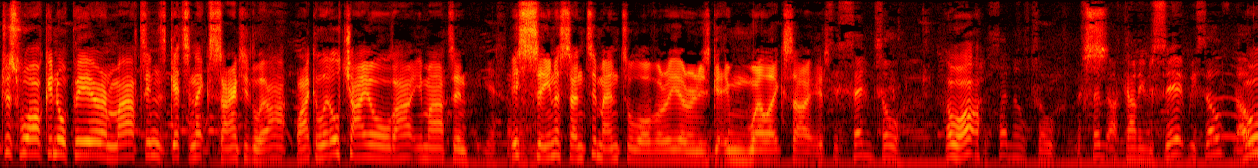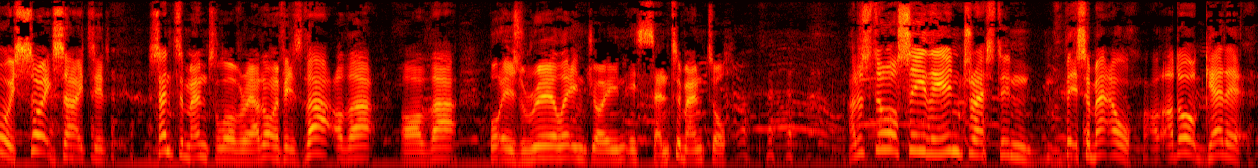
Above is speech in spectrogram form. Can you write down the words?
Just walking up here and Martin's getting excited li- like a little child, aren't you, Martin? Yes, I He's seen a sentimental over here and he's getting well excited. It's essential. Oh, what? Essential. Essential. I can't even say it myself now. Oh, he's so excited. sentimental over here. I don't know if it's that or that or that, but he's really enjoying his sentimental. I just don't see the interest in bits of metal. I, I don't get it.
